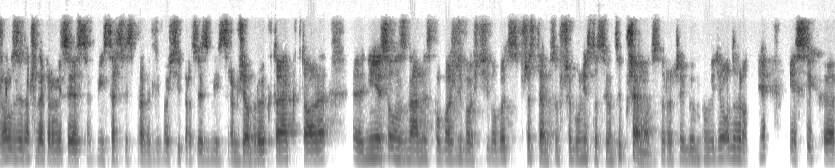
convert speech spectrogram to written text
rządu Zjednoczonej Prawicy. Jestem w Ministerstwie Sprawiedliwości, pracuję z ministrem Ziobro, kto jak kto, ale e, nie jest on znany z poważliwości wobec przestępców, szczególnie stosujących przemoc. To raczej bym powiedział odwrotnie, jest ich e,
